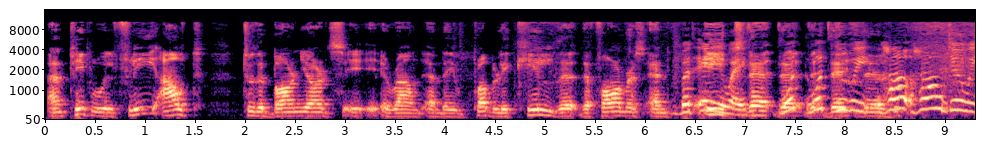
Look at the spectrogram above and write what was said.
And people will flee out to the barnyards i- i- around and they probably kill the, the farmers and But anyway, eat the, the, what, what the- do we, the- how, how do we,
